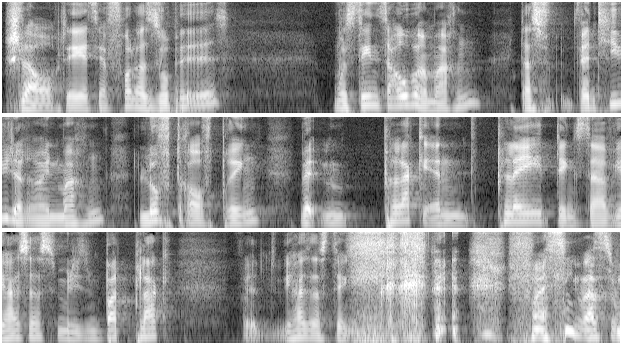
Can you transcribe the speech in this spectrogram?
Schlauch, der jetzt ja voller Suppe ist, muss den sauber machen, das Ventil wieder reinmachen, Luft draufbringen, mit einem Plug-and-Play-Dings da, wie heißt das, mit diesem Butt-Plug? Wie heißt das Ding? Ich weiß nicht, was du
